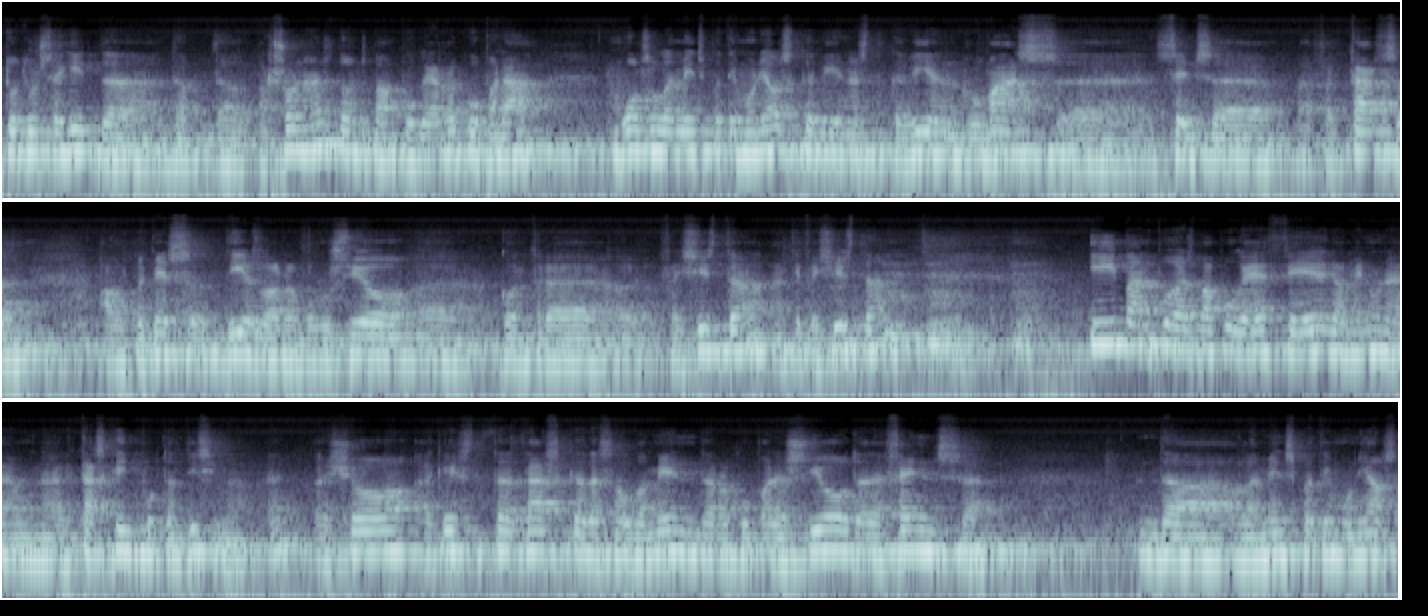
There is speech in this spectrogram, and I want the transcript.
tot un seguit de, de, de persones doncs, van poder recuperar molts elements patrimonials que havien, que havien romàs eh, sense afectar-se als primers dies de la revolució eh, contra eh, feixista, antifeixista i van, es va poder fer realment una, una tasca importantíssima. Eh? Això, aquesta tasca de salvament, de recuperació, de defensa d'elements patrimonials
